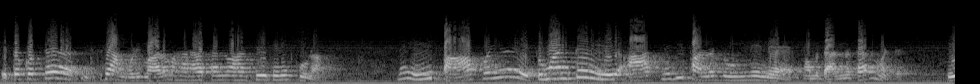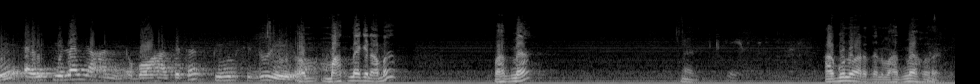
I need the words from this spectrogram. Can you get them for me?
එතකොට ඉස්සේ අඟුලිමාල මහරහතන් වහන්සේ කෙනෙක් වුණා. නෑ මේ පාපය එතුමන්ට ආත්මෙදි පළ දුන්නේ නෑ. මම දන්න තරමට. ඒ ඇයි කියලා යහන්නේ ඔබ වහන්සේට පින් සිදු වේ. මහත්මයාගේ නම? මහත්මයා? හරි. අගුණවර්ධන මහත්මයා හොරන්නේ.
